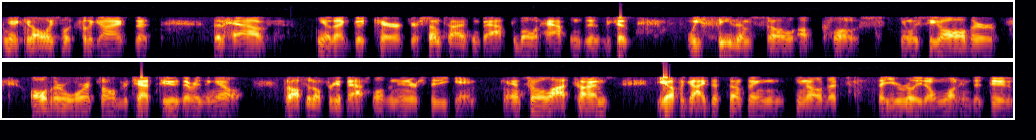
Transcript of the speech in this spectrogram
you know, you can always look for the guys that that have you know that good character. Sometimes in basketball, what happens is because we see them so up close. You know, we see all their all their warts, all their tattoos, everything else. But also don't forget basketball is an inner city game. And so a lot of times, you know, if a guy does something, you know, that's that you really don't want him to do,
